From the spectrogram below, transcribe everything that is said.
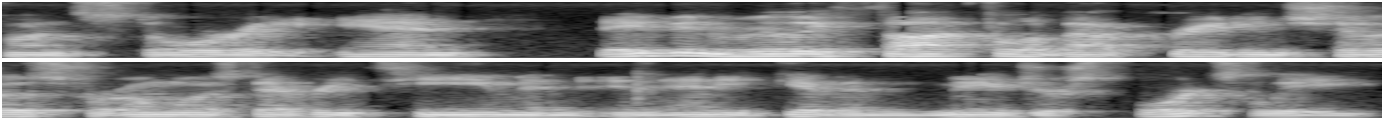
fun story, and they've been really thoughtful about creating shows for almost every team in, in any given major sports league.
